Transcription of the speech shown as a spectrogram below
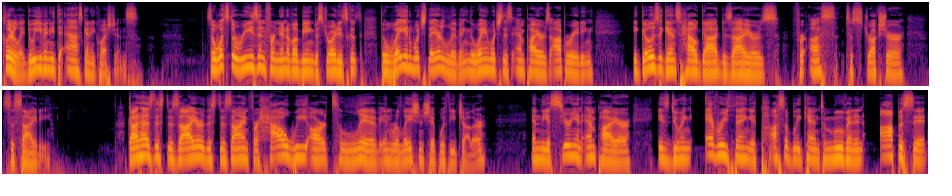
Clearly. Do we even need to ask any questions? So, what's the reason for Nineveh being destroyed? Is because the way in which they are living, the way in which this empire is operating, it goes against how God desires for us to structure society. God has this desire, this design for how we are to live in relationship with each other. And the Assyrian Empire is doing everything it possibly can to move in an opposite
